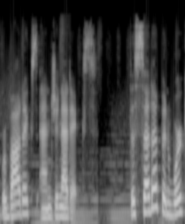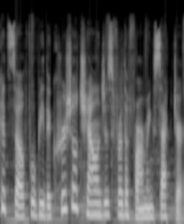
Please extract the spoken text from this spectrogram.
robotics, and genetics. The setup and work itself will be the crucial challenges for the farming sector.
